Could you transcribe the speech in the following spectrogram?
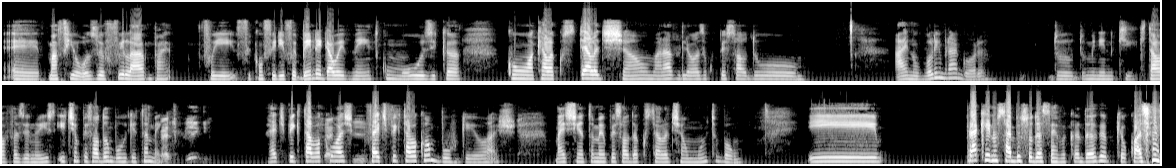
é, mafioso. Eu fui lá, fui, fui conferir, foi bem legal o evento, com música, com aquela costela de chão maravilhosa, com o pessoal do. Ai, não vou lembrar agora. Do, do menino que, que tava fazendo isso. E tinha o pessoal do hambúrguer também. Fat Pig? Fat Pig tava Fat com. Acho, Fat Pig tava com hambúrguer, eu acho. Mas tinha também o pessoal da costela de chão muito bom. E Pra quem não sabe, eu sou da Serva Candanga, porque eu quase, não,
